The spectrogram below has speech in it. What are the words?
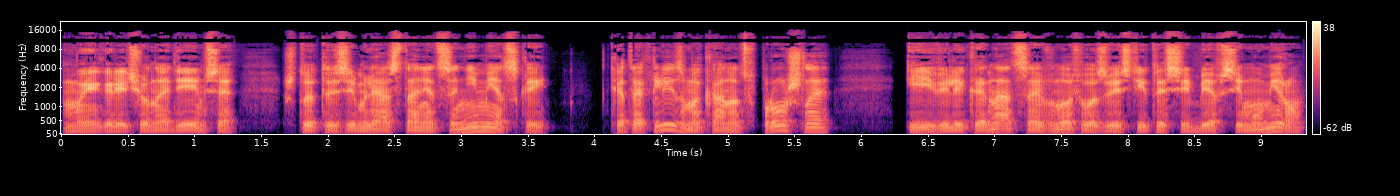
Мы горячо надеемся, что эта земля останется немецкой. Катаклизмы канут в прошлое, и великая нация вновь возвестит о себе всему миру.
